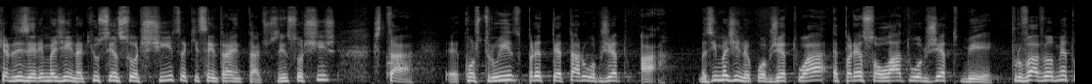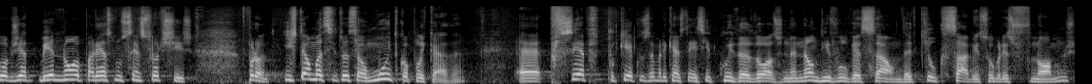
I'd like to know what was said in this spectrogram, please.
Quer dizer, imagina que o sensor X, aqui sem entrar em detalhes, o sensor X está construído para detectar o objeto A. Mas imagina que o objeto A aparece ao lado do objeto B. Provavelmente o objeto B não aparece no sensor X. Pronto, isto é uma situação muito complicada. Uh, Percebe-se porque é que os americanos têm sido cuidadosos na não divulgação daquilo que sabem sobre esses fenómenos,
